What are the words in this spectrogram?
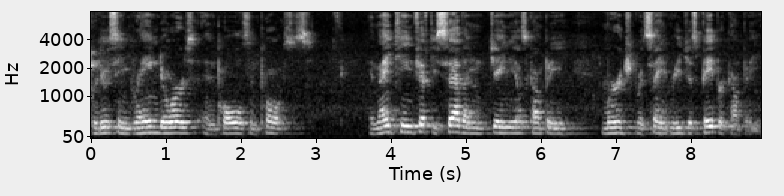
producing grain doors and poles and posts. In 1957, J. Neils Company merged with St. Regis Paper Company.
